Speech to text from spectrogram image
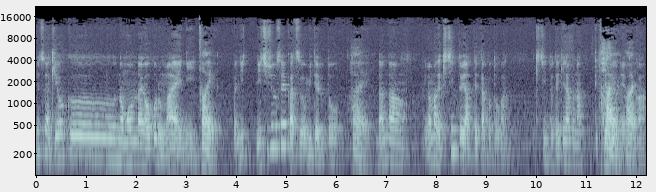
実は記憶の問題が起こる前にはい。やっぱ日常生活を見てるとはい。だんだん今まできちんとやってたことがきちんとできなくなってきてるよねとか、はいは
